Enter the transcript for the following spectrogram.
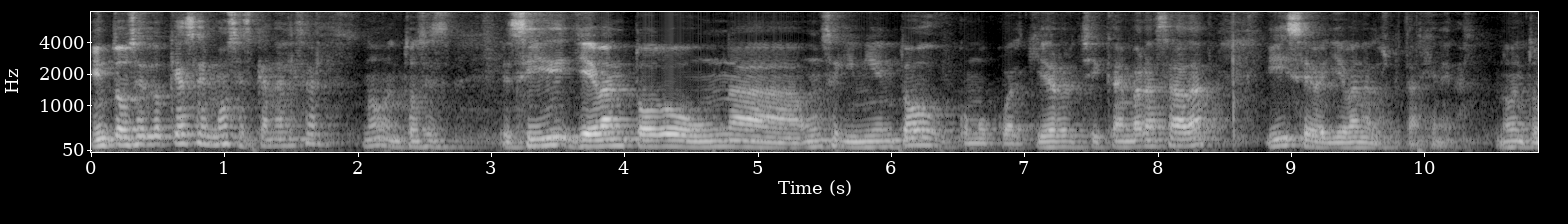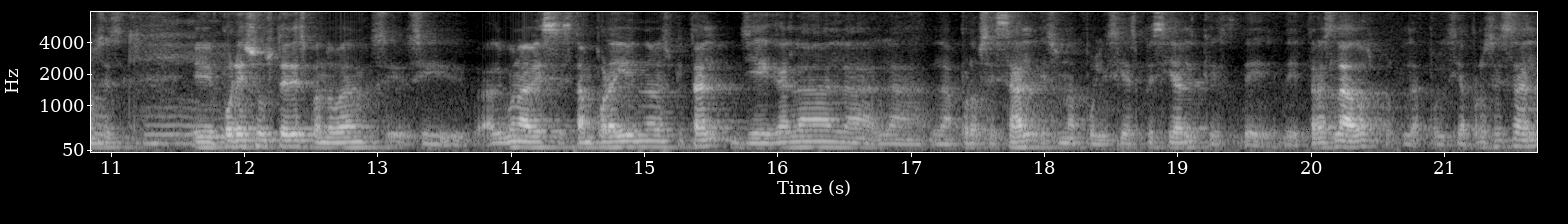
Entonces lo que hacemos es canalizarlas, ¿no? Entonces eh, sí llevan todo una- un seguimiento como cualquier chica embarazada y se llevan al hospital general, ¿no? Entonces eh, por eso ustedes cuando van, si, si alguna vez están por ahí en el hospital, llega la, la, la- la procesal, es una policía especial que es de, de traslados, la policía procesal.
